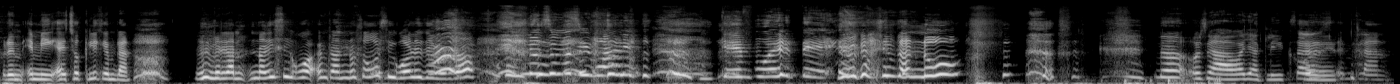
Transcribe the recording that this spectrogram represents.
pero en, mi, he hecho clic en plan, ¡Ah! En verdad, nadie es igual, en plan, no somos iguales de verdad, ¡No somos iguales! ¡Qué fuerte! en plan, no, No, o sea, vaya clic, ¿sabes? joder. En plan,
